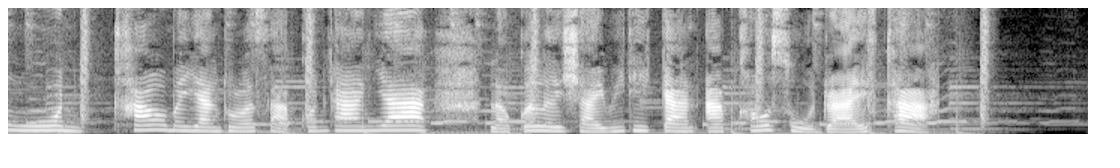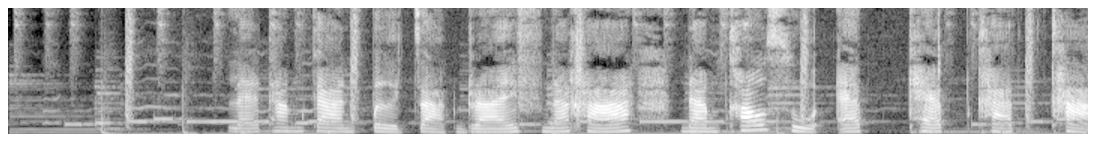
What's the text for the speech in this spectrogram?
มูล เข้ามายังโทรศัพท์ค่อนข้างยาก เราก็เลยใช้วิธีการอัพเข้าสู่ Drive ค่ะ และทำการเปิดจาก Drive นะคะนำเข้าสู่แอป CapCut ค่ะ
